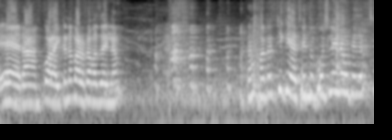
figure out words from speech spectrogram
হ্যাঁ রাম, কড়াইটা না বারোটা বাজাইলাম। তাহলে ঠিকই আছে তো ঘষলেই না, উঠে যাচ্ছে।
